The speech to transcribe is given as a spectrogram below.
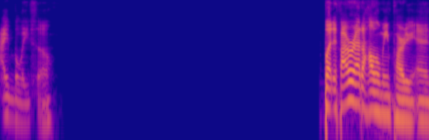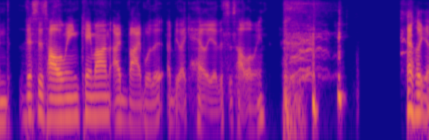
I believe so. But if I were at a Halloween party and this is Halloween came on, I'd vibe with it. I'd be like, hell yeah, this is Halloween. Hell yeah!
